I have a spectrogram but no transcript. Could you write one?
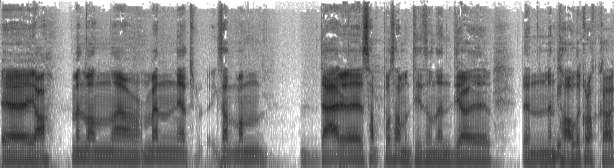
Uh, ja, men man øh, Men jeg sant, man Der øh, på samme tid som den, den mentale klokka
